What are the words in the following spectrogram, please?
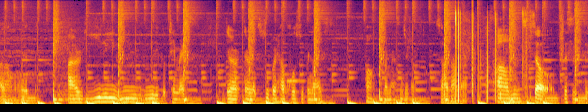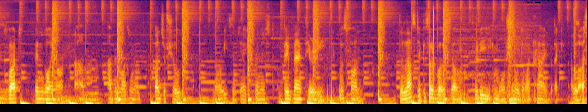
along with a really, really, really good teammates. They're they're like super helpful, super nice. Oh, my messenger. Sorry about that. Um, so this is this is what been going on. Um, I've been watching a bunch of shows now recently I finished Big Bang Theory. It was fun. The last episode was um, pretty emotional though. I cried like a lot.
